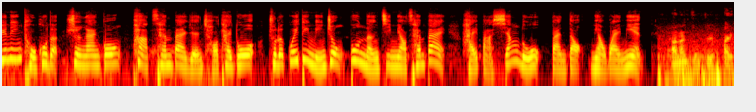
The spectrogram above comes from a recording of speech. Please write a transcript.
云林土库的顺安宫怕参拜人潮太多，除了规定民众不能进庙参拜，还把香炉搬到庙外面。啊，咱从这拜的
